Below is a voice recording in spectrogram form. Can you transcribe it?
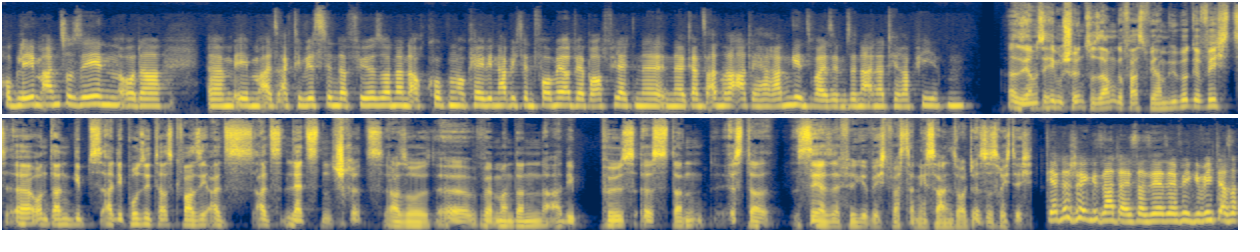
Problem anzusehen oder ähm, eben als Aktivistin dafür, sondern auch gucken, okay, wen habe ich denn vor mir und wer braucht vielleicht eine, eine ganz andere Art der Herangehensweise im Sinne einer Therapie. Hm. Also Sie haben es eben schön zusammengefasst. Wir haben Übergewicht äh, und dann gibt es Adipositas quasi als, als letzten Schritt. Also äh, wenn man dann adipös ist, dann ist da sehr, sehr viel Gewicht, was da nicht sein sollte. Ist es richtig? Sie haben das schön gesagt, da ist da sehr, sehr viel Gewicht. Also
